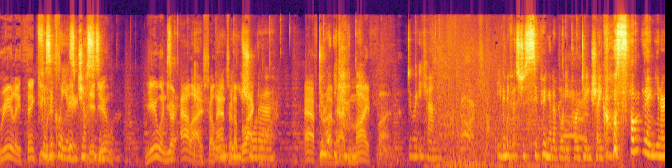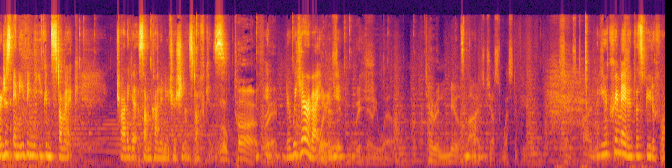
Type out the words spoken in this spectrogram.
really think you physically would is just did as you? important. You and your So, allies yeah, shall be- answer to be sure Blackmoore to after I've had my fun. Do what you can. Even if it's just sipping at a bloody protein shake or something, you know, just anything that you can stomach. Try to get some kind of nutrition and stuff because you know, we care about you. What is you it you wish? Very well. Tarren Mill lies just west of here. Since time is you're cremated, that's beautiful.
